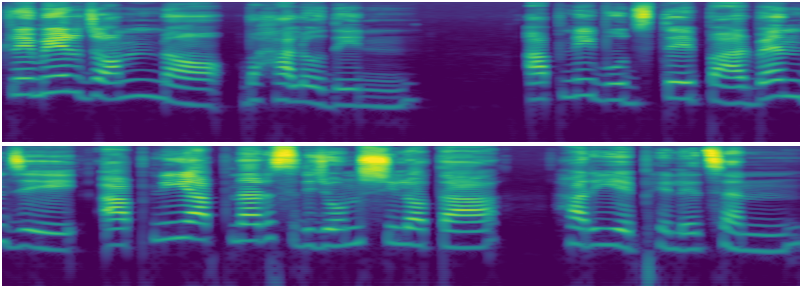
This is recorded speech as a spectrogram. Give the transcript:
প্রেমের জন্য ভালো দিন। আপনি বুঝতে পারবেন যে আপনি আপনার সৃজনশীলতা হারিয়ে ফেলেছেন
